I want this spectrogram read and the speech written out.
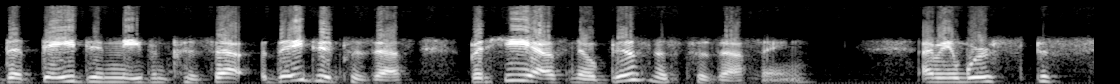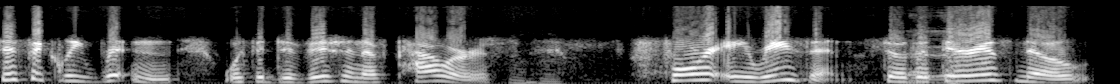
that they didn't even possess. They did possess, but he has no business possessing. I mean, we're specifically written with a division of powers for a reason, so that there is no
